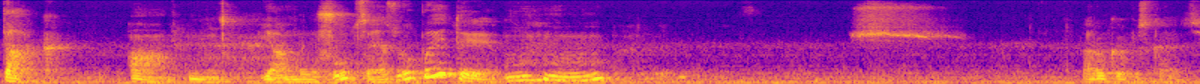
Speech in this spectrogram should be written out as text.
Так. А, я мушу це зробити. Угу. А руки опускаються.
